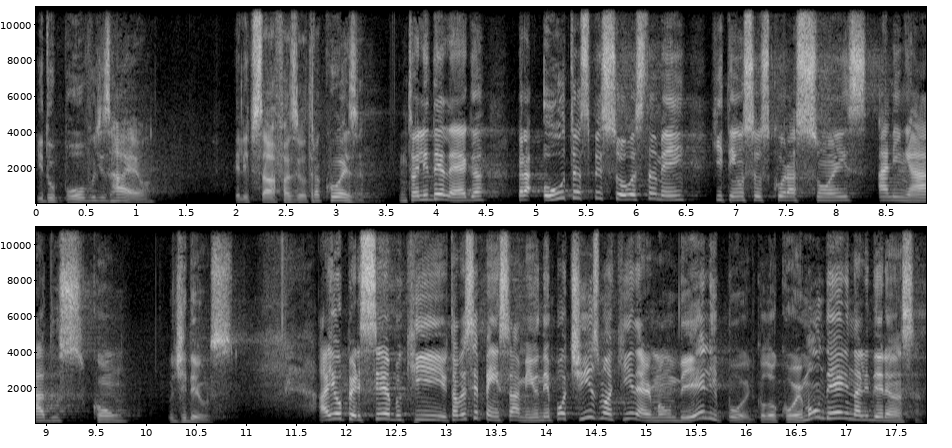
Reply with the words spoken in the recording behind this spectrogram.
e do povo de Israel, ele precisava fazer outra coisa. Então ele delega para outras pessoas também que os seus corações alinhados com o de Deus. Aí eu percebo que, talvez você pense, ah, meio nepotismo aqui, né? Irmão dele, pô, ele colocou o irmão dele na liderança.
